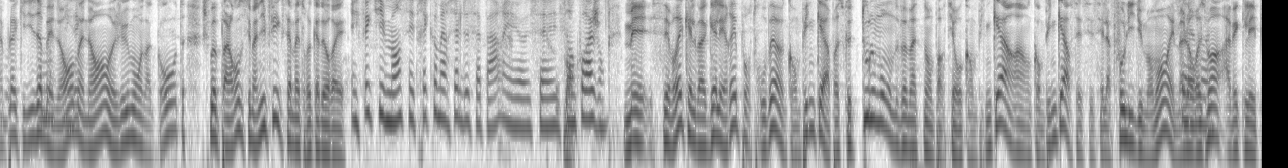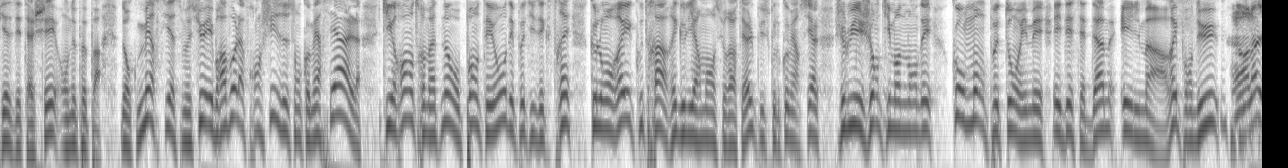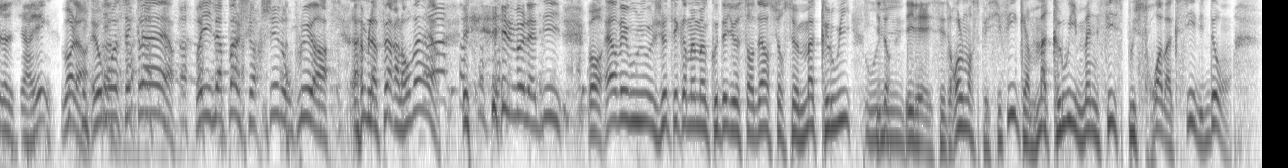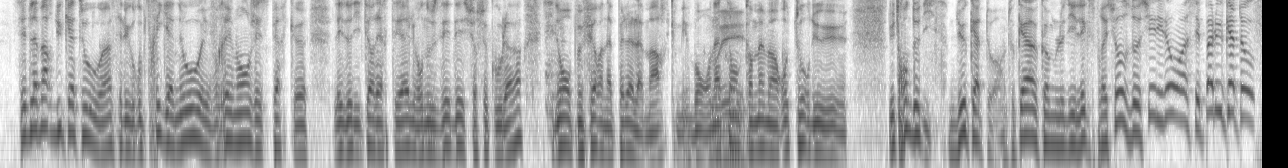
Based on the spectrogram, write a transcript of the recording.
en a plein qui disent Ah ben non, ben non, j'ai eu mon compte, je peux pas le rendre. C'est magnifique, ça, maître Cadoré. Effectivement, c'est très commercial de sa part et euh, c'est encourageant. Mais c'est vrai qu'elle va galérer pour trouver un camping-car parce que tout le monde veut maintenant partir au camping-car. hein. En camping-car, c'est- la folie du moment et malheureusement, vrai. avec les pièces détachées, on ne peut pas. Donc merci à ce monsieur et bravo à la franchise de son commercial qui rentre maintenant au panthéon des petits extraits que l'on réécoutera régulièrement sur RTL puisque le commercial, je lui ai gentiment demandé comment peut-on aimer aider cette dame et il m'a répondu. Alors là, j'en sais rien. Voilà, et au moins c'est clair. Vous voyez, il n'a pas cherché non plus à, à me la faire à l'envers. Il me l'a dit. Bon, Hervé, vous jetez quand même un coup d'œil au standard sur ce McLouis. Dis donc, Il est, c'est drôlement spécifique. Un McLouis Memphis plus 3 maxi, dis donc. C'est de la marque Ducato, hein, c'est le groupe Trigano et vraiment j'espère que les auditeurs d'RTL vont nous aider sur ce coup-là. Sinon on peut faire un appel à la marque, mais bon on attend quand même un retour du, du 3210. Ducato, en tout cas, comme le dit l'expression, ce dossier, dis donc, hein, c'est pas Ducato.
